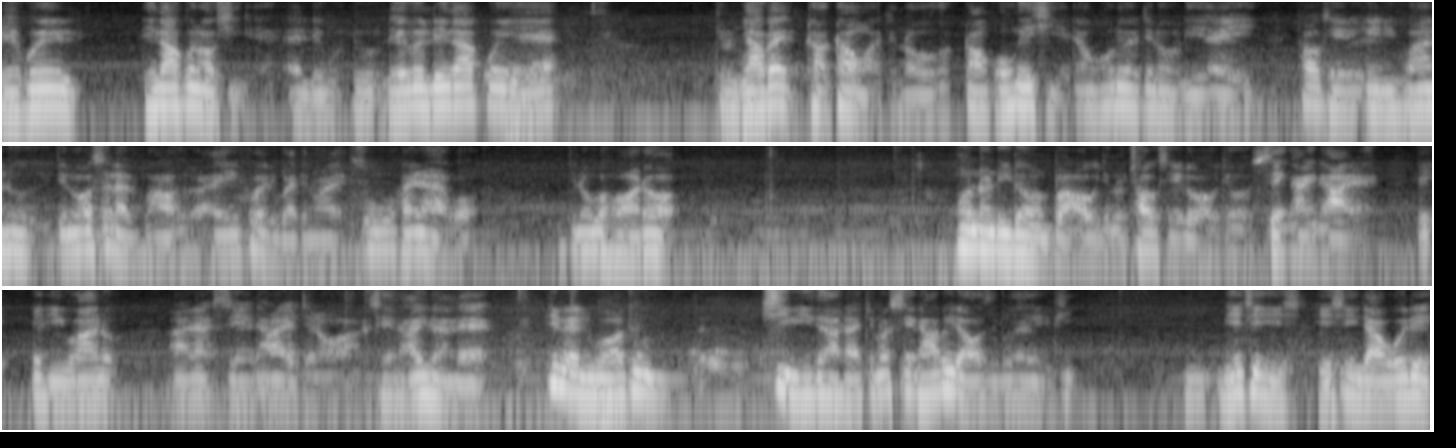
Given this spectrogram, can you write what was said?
လေခွင်း၄၅ခွင်းလောက်ရှိတယ်အဲ့လေခွင်း၄၅ခွင်းရဲ့ကျွန်တော်ညာဘက်ထောက်ထောက်မှာကျွန်တော်တောင်ကုန်းလေးရှိတယ်တောင်ကုန်းလေးကကျွန်တော်ဒီအဲ့ထောက်ချေ81တို့ကျွန်တော်ဆက်လက်ပါဆိုတော့အဲ့ဒီဖွဲ့တွေပါကျွန်တော်လည်းစိုးခိုင်းတာပေါ့ကျွန်တော်ကဟောတော့ဟွန်နဒီတော့မပါဘူးကျွန်တော်60တော့ကျွန်တော်စင်ခိုင်းထားတယ်81တို့အဲ့ဒါစင်ထားတယ်ကျွန်တော်ကစင်ထားလိုက်တာလည်းပြည့်မဲ့လူကသူရှိပြီးသားတာကျွန်တော်စင်ထားပြီးတော့ဆိုတော့အဲ့ဒီမြင်းချင်ရေရှင်တာဝေးတွေ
